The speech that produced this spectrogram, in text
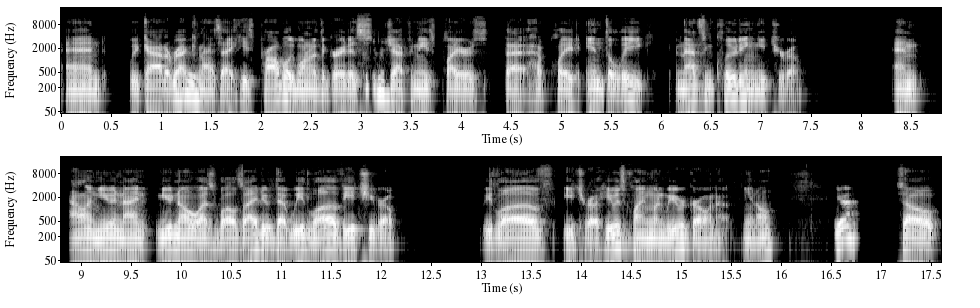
And we got to mm-hmm. recognize that he's probably one of the greatest Japanese players that have played in the league, and that's including Ichiro. And Alan, you and I, you know as well as I do that we love Ichiro. We love Ichiro. He was playing when we were growing up, you know? Yeah. So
